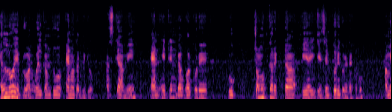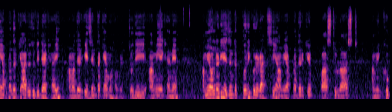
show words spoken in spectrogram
Hello everyone welcome to another video আজকে আমি এন এইটেন ব্যবহার করে খুব চমৎকার একটা এআই এজেন্ট তৈরি করে দেখাবো। আমি আপনাদেরকে আগে যদি দেখাই, আমাদের এজেন্টটা কেমন হবে? যদি আমি এখানে, আমি অলরেডি এজেন্টটা তৈরি করে রাখছি, আমি আপনাদেরকে ফার্স্ট টু লাস্ট আমি খুব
